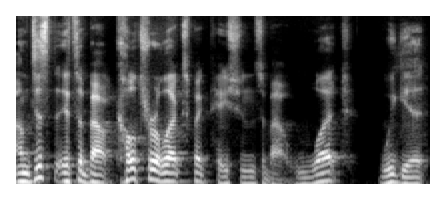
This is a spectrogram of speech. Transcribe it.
Um, just it's about cultural expectations about what we get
